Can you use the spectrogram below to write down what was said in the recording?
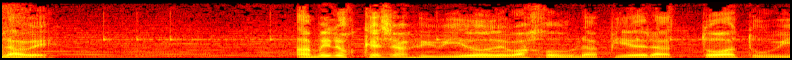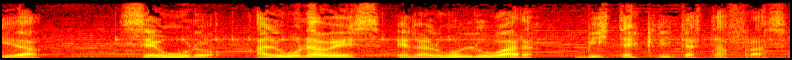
La ve. A menos que hayas vivido debajo de una piedra toda tu vida, seguro alguna vez en algún lugar viste escrita esta frase.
